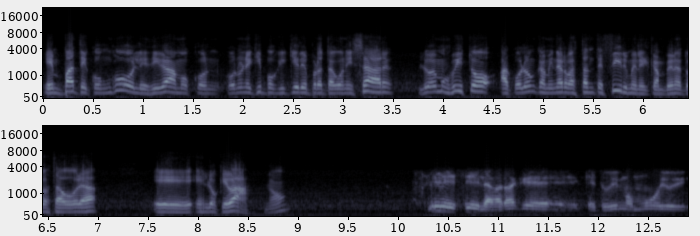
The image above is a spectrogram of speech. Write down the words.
empate con goles, digamos, con, con un equipo que quiere protagonizar. Lo hemos visto a Colón caminar bastante firme en el campeonato hasta ahora, eh, en lo que va, ¿no? Sí, sí, la verdad que, tuvimos muy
